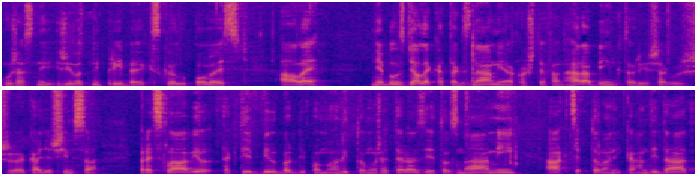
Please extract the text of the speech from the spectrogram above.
úžasný životný príbeh, skvelú povesť, ale nebol zďaleka tak známy ako Štefan Harabín, ktorý však už kadečím sa preslávil, tak tie billboardy pomohli tomu, že teraz je to známy a akceptovaný kandidát,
